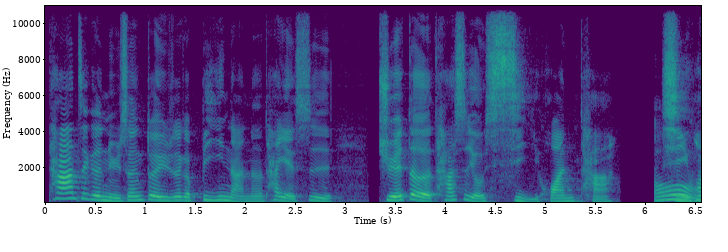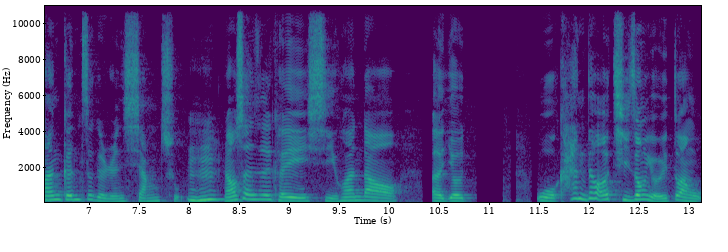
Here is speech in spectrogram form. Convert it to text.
他这个女生对于这个 B 男呢，她也是觉得他是有喜欢他，喜欢跟这个人相处，然后甚至可以喜欢到呃有，我看到其中有一段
